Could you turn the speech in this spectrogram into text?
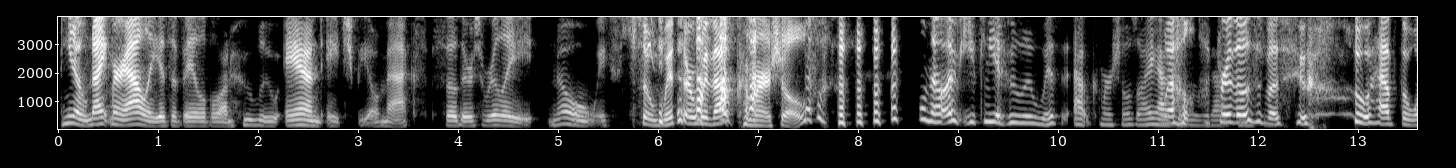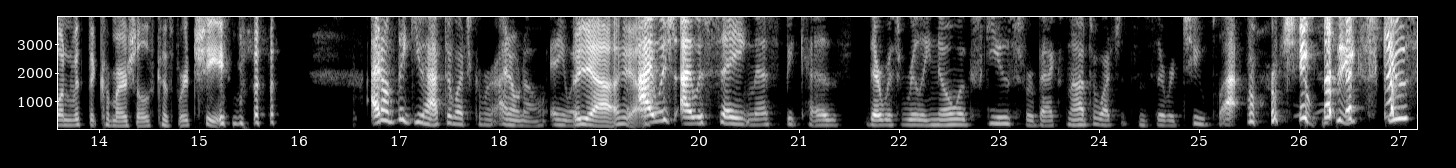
you know, Nightmare Alley is available on Hulu and HBO Max, so there's really no excuse. so with or without commercials. well, no, you can get Hulu without commercials. I have. well, for those of us who who have the one with the commercials because we're cheap. I don't think you have to watch commercial. I don't know. Anyway, yeah, yeah. I wish I was saying this because there was really no excuse for Bex not to watch it since there were two platforms. the excuse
